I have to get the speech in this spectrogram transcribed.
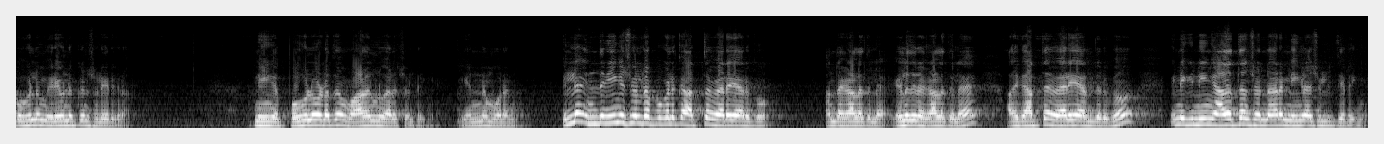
புகழும் இறைவனுக்குன்னு சொல்லியிருக்கிறான். நீங்கள் புகழோட தான் வாழணும்னு வேற சொல்கிறீங்க என்ன முரண்? இல்லை இந்த நீங்கள் சொல்கிற புகழுக்கு அர்த்தம் வேறையாக இருக்கும். அந்த காலத்தில் எழுதுகிற காலத்தில் அதுக்கு அர்த்தம் வேறையாக இருந்திருக்கும். இன்றைக்கி நீங்கள் அதை தான் சொன்னார நீங்களாக சொல்லி தர்றீங்க.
